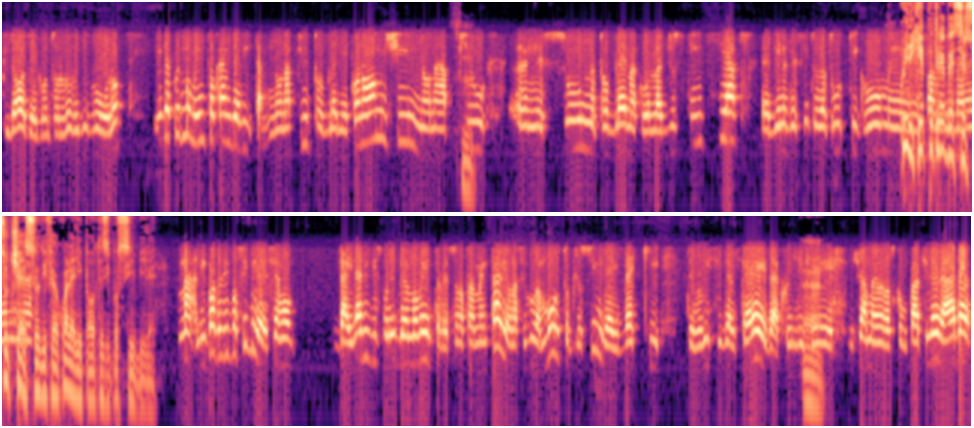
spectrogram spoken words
piloti e ai controllori di volo e da quel momento cambia vita, non ha più problemi economici, non ha più eh, nessun problema con la giustizia, eh, viene descritto da tutti come... Quindi che potrebbe essere successo di Feo? Qual è l'ipotesi possibile? Ma l'ipotesi possibile siamo dai dati disponibili al momento che sono frammentari, è una figura molto più simile ai vecchi terroristi di Al-Qaeda, quelli eh. che diciamo erano scomparsi dai radar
